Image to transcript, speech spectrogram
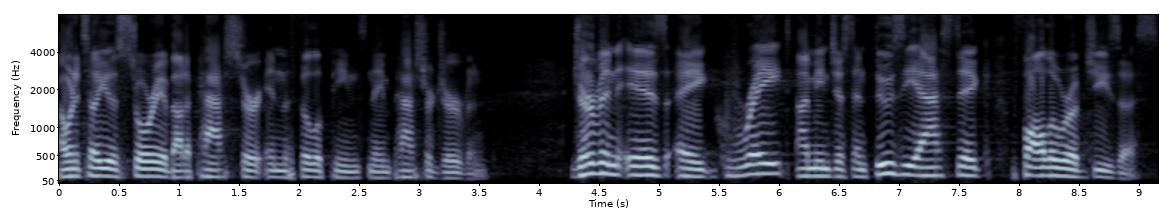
I want to tell you a story about a pastor in the Philippines named Pastor Jervin. Jervin is a great, I mean, just enthusiastic follower of Jesus.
